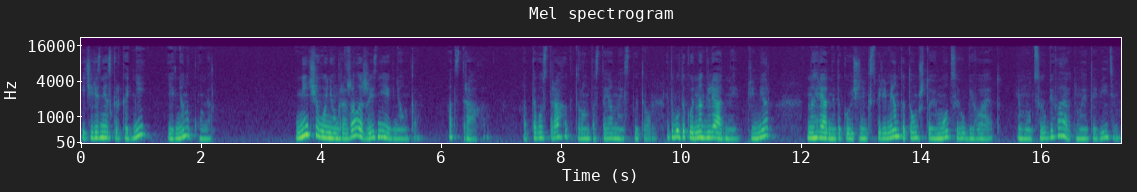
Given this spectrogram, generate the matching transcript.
И через несколько дней ягненок умер. Ничего не угрожало жизни ягненка от страха, от того страха, который он постоянно испытывал. Это был такой наглядный пример, наглядный такой очень эксперимент о том, что эмоции убивают. Эмоции убивают, мы это видим.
